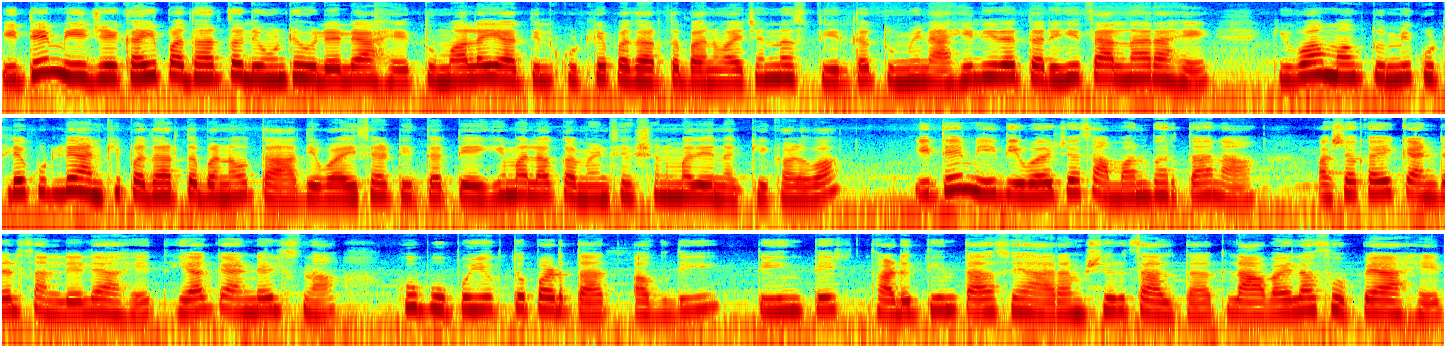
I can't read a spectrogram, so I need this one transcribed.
इथे मी जे काही पदार्थ लिहून ठेवलेले आहेत तुम्हाला यातील कुठले पदार्थ बनवायचे नसतील तर तुम्ही नाही लिहिले तरीही चालणार आहे. किंवा मग तुम्ही कुठले कुठले आणखी पदार्थ बनवता दिवाळीसाठी तर तेही मला कमेंट सेक्शनमध्ये नक्की कळवा. इथे मी दिवाळीचे सामान भरताना अशा काही कॅन्डल्स आणलेल्या आहेत. ह्या कॅन्डल्सना खूप उपयुक्त पडतात. अगदी तीन ते साडेतीन तास हे आरामशीर चालतात. लावायला सोप्या आहेत.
